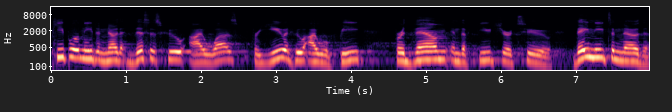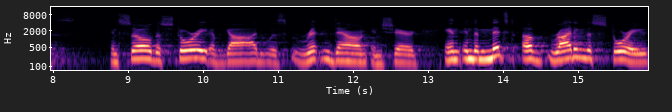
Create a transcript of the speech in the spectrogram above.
People need to know that this is who I was for you and who I will be for them in the future, too. They need to know this. And so the story of God was written down and shared. And in the midst of writing the story,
